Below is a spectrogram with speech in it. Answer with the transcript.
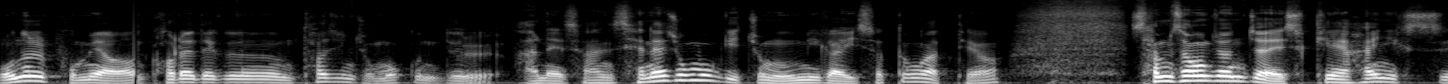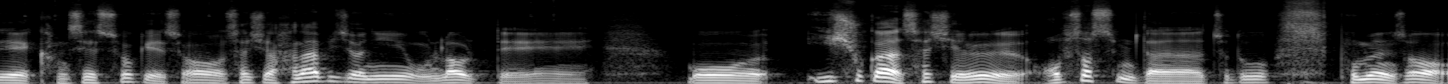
오늘 보면 거래대금 터진 종목군들 안에서 한 세네 종목이 좀 의미가 있었던 것 같아요. 삼성전자, SK 하이닉스의 강세 속에서 사실 하나비전이 올라올 때 뭐 이슈가 사실 없었습니다. 저도 보면서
